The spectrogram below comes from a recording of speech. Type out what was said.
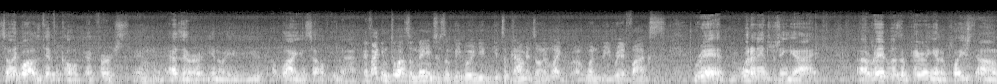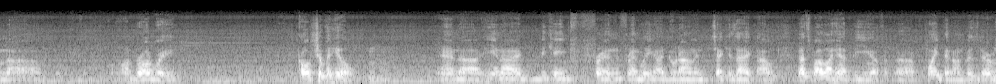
So it was difficult at first. And as ever, you know, you, you apply yourself, you learn. If I can throw out some names to some people and you can get some comments on them, like uh, one would be Redd Foxx. Red, what an interesting guy. Uh, Red was appearing at a place down uh, on Broadway called Sugar Hill. And uh, he and I became friend, friendly. I'd go down and check his act out. That's while I had the uh, uh, playpen on Divisadero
